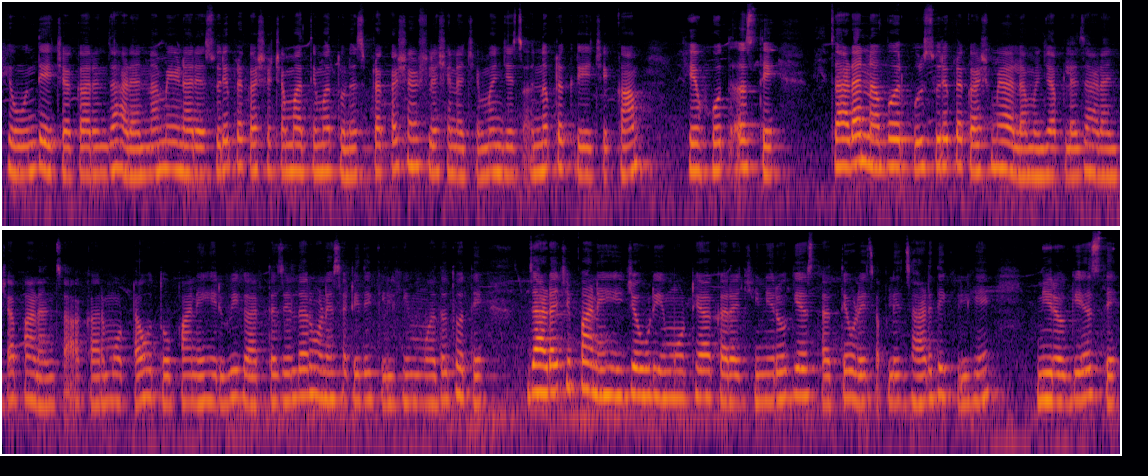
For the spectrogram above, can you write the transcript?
ठेवून द्यायच्या. कारण झाडांना मिळणाऱ्या सूर्यप्रकाशाच्या माध्यमातूनच प्रकाशसंश्लेषणाचे म्हणजेच अन्नप्रक्रियेचे काम हे होत असते. झाडांना भरपूर सूर्यप्रकाश मिळाला म्हणजे आपल्या झाडांच्या पानांचा आकार मोठा होतो. पाने हिरवीगार तजेलदार होण्यासाठी देखील ही मदत होते. झाडाची पाने ही जेवढी मोठ्या आकाराची निरोगी असतात तेवढेच आपले झाड देखील हे निरोगी असते.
